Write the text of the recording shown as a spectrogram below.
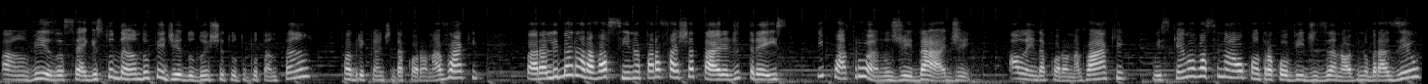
A Anvisa segue estudando o pedido do Instituto Butantan, fabricante da Coronavac, para liberar a vacina para a faixa etária de 3 e 4 anos de idade. Além da Coronavac, o esquema vacinal contra a Covid-19 no Brasil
